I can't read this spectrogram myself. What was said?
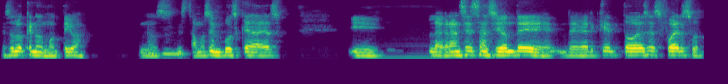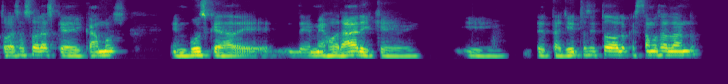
Eso es lo que nos motiva. Nos, Estamos en búsqueda de eso. Y la gran sensación de, de, ver que todo ese esfuerzo, todas esas horas que dedicamos en búsqueda de, de mejorar y que y detallitos y todo lo que estamos hablando,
